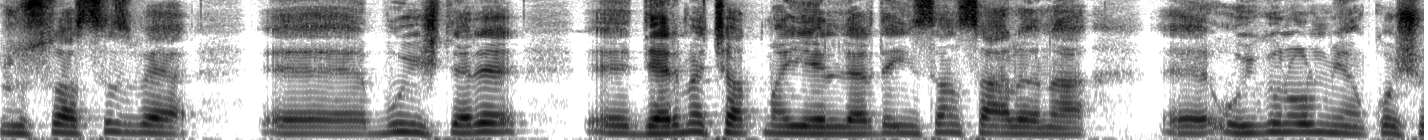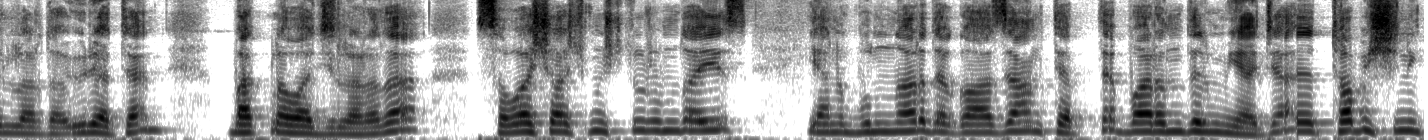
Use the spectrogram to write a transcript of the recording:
ruhsatsız ve e, bu işleri e, derme çatma yerlerde insan sağlığına e, uygun olmayan koşullarda üreten baklavacılara da savaş açmış durumdayız. Yani bunları da Gaziantep'te barındırmayacağız. E, tabii şimdi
